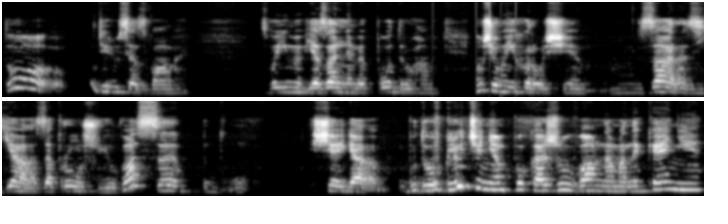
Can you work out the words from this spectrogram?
то ділюся з вами, своїми в'язальними подругами. Ну що, мої хороші, зараз я запрошую вас. Ще я буду включенням, покажу вам на манекені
